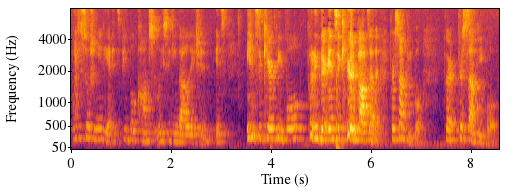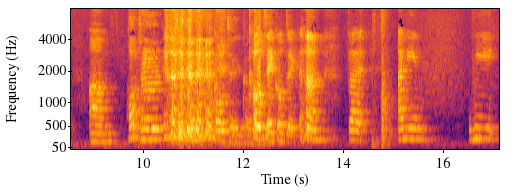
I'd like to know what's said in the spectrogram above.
what is social media? It's people constantly seeking validation. It's insecure people putting their insecure thoughts out there. For some people, for for some people, um, Hot take. cold take. Cold, cold take, cold take. but I mean, we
